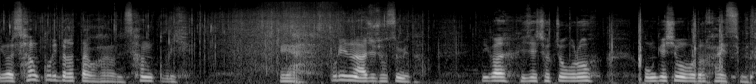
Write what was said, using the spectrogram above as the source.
이걸 상뿌리 들었다고 하거든요. 상뿌리. 이야, 뿌리는 아주 좋습니다. 이걸 이제 저쪽으로 옮겨 심어 보도록 하겠습니다.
